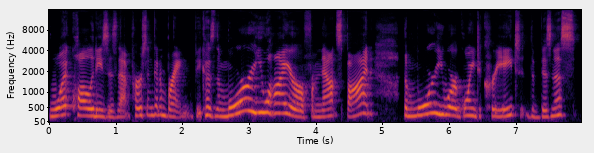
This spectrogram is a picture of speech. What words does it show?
what qualities is that person going to bring? Because the more you hire from that spot, the more you are going to create the business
